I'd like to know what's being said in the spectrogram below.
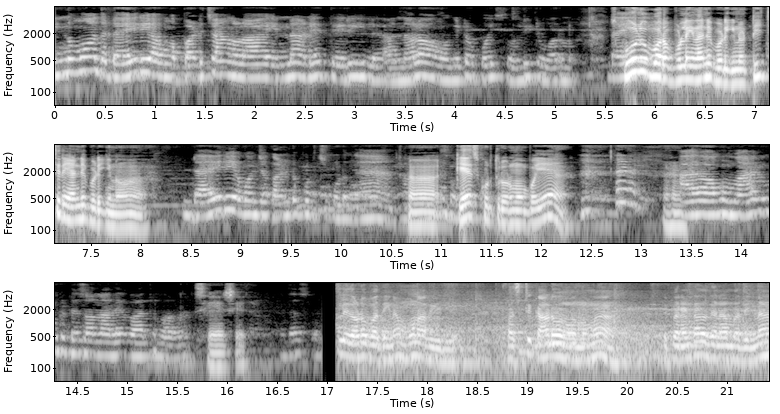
இன்னமும் அந்த டைரி அவங்க படிச்சாங்களா என்னன்னே தெரியல. அதனால அவங்க கிட்ட போய் சொல்லிட்டு வரணும். ஸ்கூலுக்கு போகிற பிள்ளைங்க தாண்டி படிக்கணும். டீச்சர் ஏன்டி படிக்கணும்? டைரிய கொஞ்சம் கண்டுபிடிச்சு கொடுங்க. கேஸ் கொடுத்துட்டு வருமா போய்? அது அவங்க மேம் கிட்ட சொன்னாலே பார்த்துப்பாங்க சரி சரி. இதோட பார்த்தீங்கன்னா மூணாவது வீடியோ. ஃபஸ்ட்டு கார்டு வாங்க வந்தோமா? இப்போ ரெண்டாவது என்ன பார்த்தீங்கன்னா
